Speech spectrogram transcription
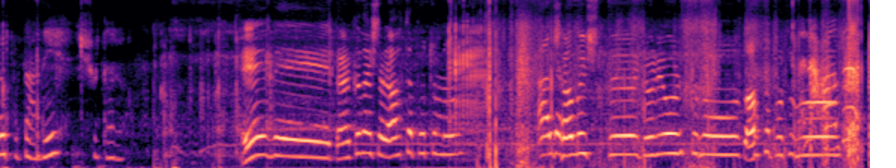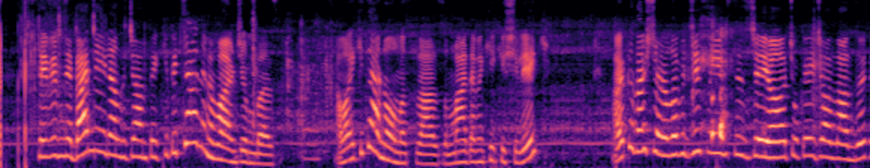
Yok buradan değil. Şuradan. Evet. Arkadaşlar ahtapotumuz Aldım. çalıştı. Görüyorsunuz. Ahtapotumuz. Aldım. Sevimli. Ben neyle alacağım peki? Bir tane mi var cımbız? Ama iki tane olması lazım. Madem iki kişilik. Arkadaşlar alabilecek miyim sizce ya? Çok heyecanlandık.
